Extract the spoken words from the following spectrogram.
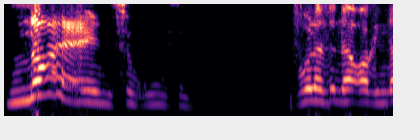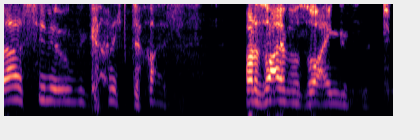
Nein zu rufen. Obwohl das in der Originalszene irgendwie gar nicht da ist. War das so einfach so eingefügt.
